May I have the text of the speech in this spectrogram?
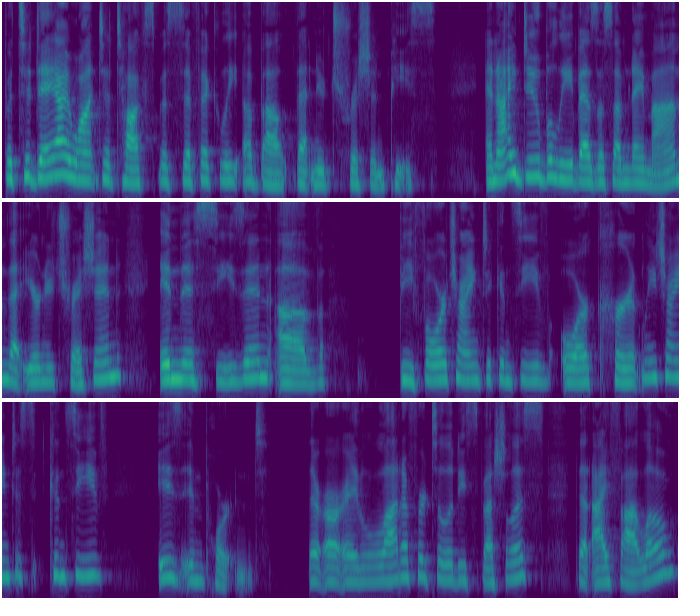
But today I want to talk specifically about that nutrition piece. And I do believe as a someday mom that your nutrition in this season of before trying to conceive or currently trying to conceive is important. There are a lot of fertility specialists that I follow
